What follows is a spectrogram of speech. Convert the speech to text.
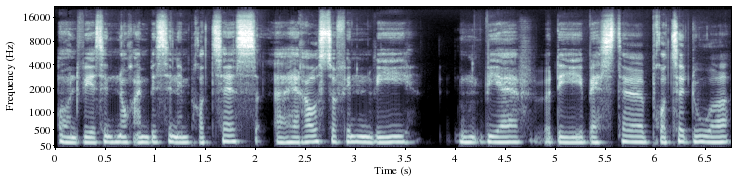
Und wir sind noch ein bisschen im Prozess äh, herauszufinden, wie wir die beste Prozedur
